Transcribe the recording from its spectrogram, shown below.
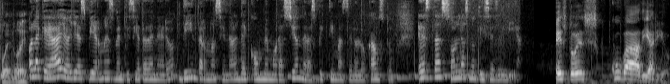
Hola, ¿qué hay? Hoy es viernes 27 de enero, Día Internacional de Conmemoración de las Víctimas del Holocausto. Estas son las noticias del día. Esto es Cuba a Diario,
